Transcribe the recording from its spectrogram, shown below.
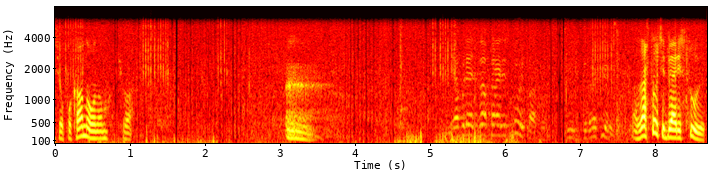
Все по канонам. Чё? Я, блядь, завтра арестуют нахуй. Ты фотографируй. А за что тебя арестуют?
